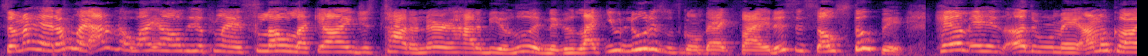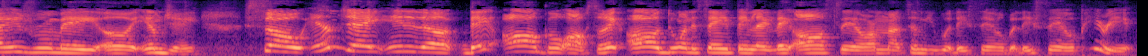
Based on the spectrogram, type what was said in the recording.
So in my head, I'm like, I don't know why y'all over here playing slow like y'all ain't just taught a nerd how to be a hood nigga. Like, you knew this was gonna backfire. This is so stupid. Him and his other roommate, I'm gonna call his roommate uh, MJ. So MJ ended up, they all go off. So they all doing the same thing. Like, they all sell. I'm not telling you what they sell, but they sell, period.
